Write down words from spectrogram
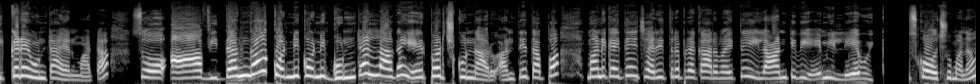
ఇక్కడే ఉంటాయన్నమాట. సో ఆ విధంగా కొన్ని కొన్ని గుంటల్లాగా ఏర్పరచుకున్నారు. అంతే తప్ప మనకైతే చరిత్ర ప్రకారం అయితే ఇలాంటివి ఏమీ లేవు. చూసుకోవచ్చు మనం.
